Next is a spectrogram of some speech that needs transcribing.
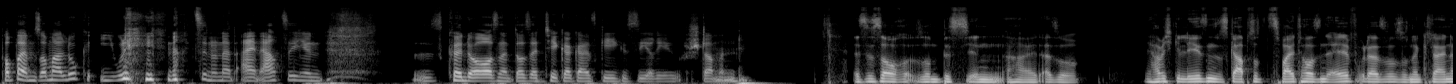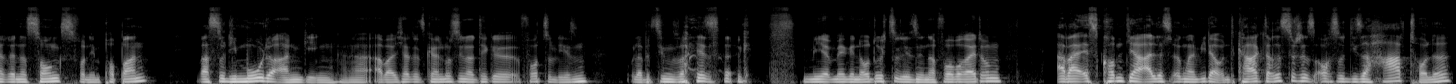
Popper im Sommerlook, Juli 1981 und es könnte auch aus, aus der TKKG-Serie stammen. Es ist auch so ein bisschen halt, also habe ich gelesen, es gab so 2011 oder so so eine kleine Renaissance von den Poppern, was so die Mode anging. Ja, aber ich hatte jetzt keine Lust, den Artikel vorzulesen oder beziehungsweise mir, mir genau durchzulesen in der Vorbereitung. Aber es kommt ja alles irgendwann wieder. Und charakteristisch ist auch so diese Haartolle.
